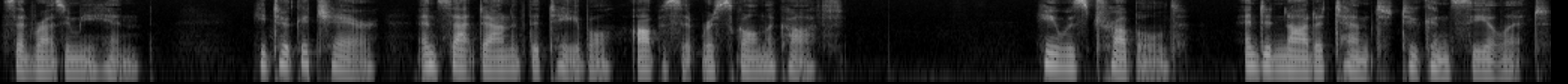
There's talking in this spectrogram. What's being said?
said Razumihin. He took a chair and sat down at the table opposite Raskolnikov. He was troubled and did not attempt to conceal it.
